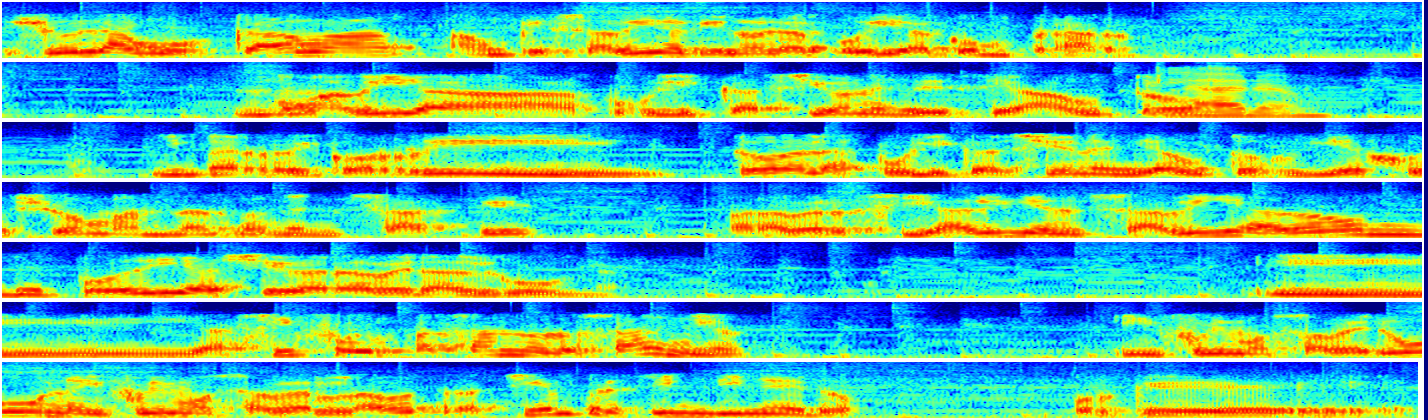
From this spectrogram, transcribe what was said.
yo la buscaba aunque sabía que no la podía comprar. No había publicaciones de ese auto. Claro y me recorrí todas las publicaciones de autos viejos yo mandando mensajes para ver si alguien sabía dónde podía llegar a ver alguna. Y así fue pasando los años. Y fuimos a ver una y fuimos a ver la otra, siempre sin dinero, porque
